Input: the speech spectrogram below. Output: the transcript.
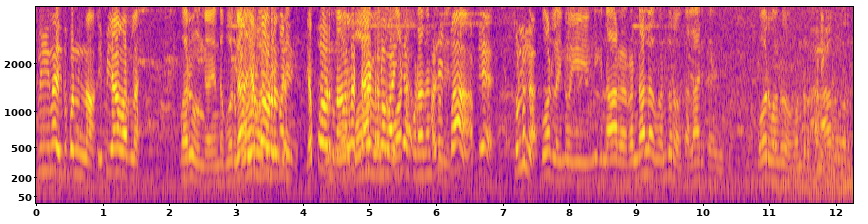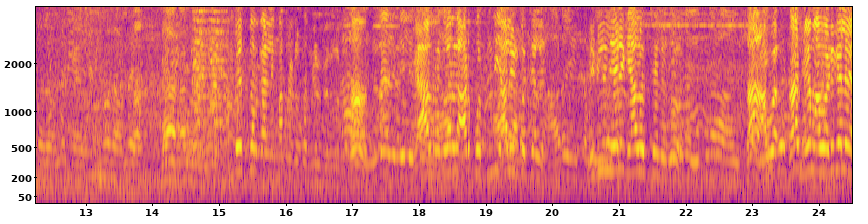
கிளீனா இது பண்ணிருந்தோம் இப்போ ஏன் வரல? வருங்க இந்த ஒரு எப்போ வருது. எப்போ வருது? வாங்கி அப்படியே சொல்லுங்க. போர்ல இன்னும் இன்னைக்கு நான் ரெண்டு நாள்ல வந்துரும் இந்த అంబేద్కర్ కాలనీ మాత్రం సార్ మిగిలిన రెగ్యులర్గా? ఆడిపోతుంది యాల్ ఇంటికి వచ్చేలేదు మిగిలిన ఏరియాకి యాల్ వచ్చేలేదు సార్ సార్ మేము అవి అడిగేలే.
